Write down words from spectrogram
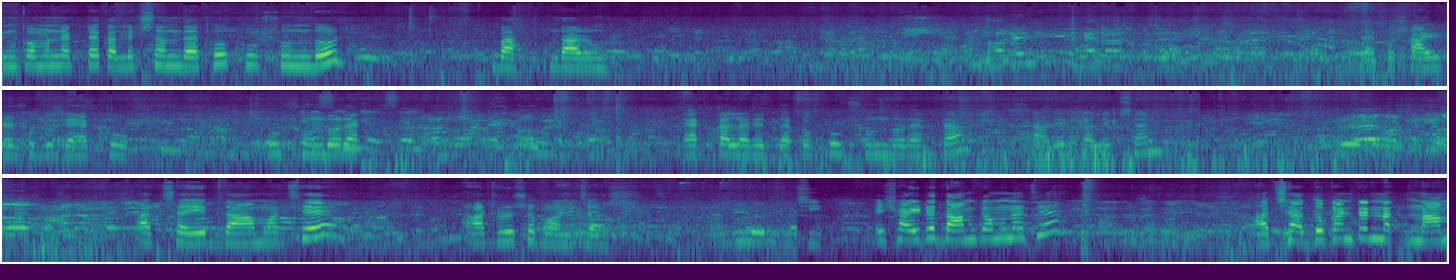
আনকমন একটা কালেকশন দেখো, খুব সুন্দর। বাহ, দারুণ। দেখো, শাড়িটা শুধু দেখো, খুব সুন্দর এক এক কালারের, দেখো, খুব সুন্দর একটা শাড়ির কালেকশন। আচ্ছা এর দাম আছে আঠেরোশো পঞ্চাশ। এই শাড়িটার দাম কেমন আছে? আচ্ছা দোকানটার নাম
